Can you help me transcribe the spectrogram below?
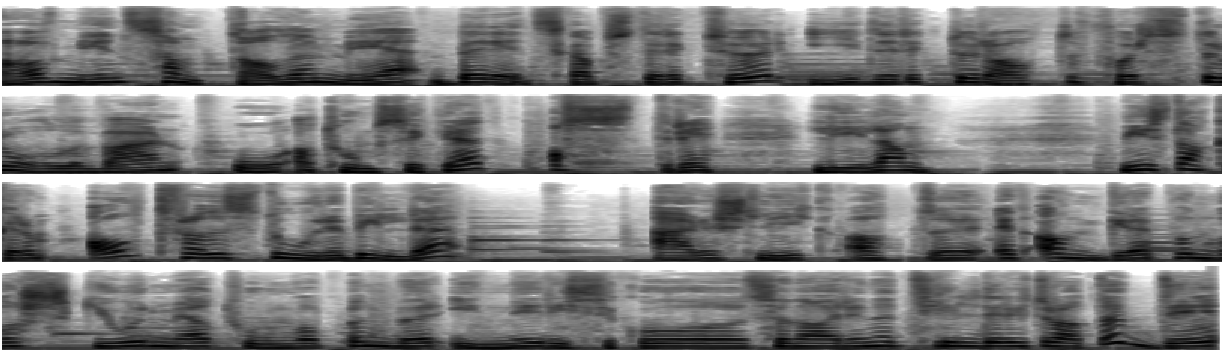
av min samtale med beredskapsdirektør i Direktoratet for strålevern og atomsikkerhet, Astrid Liland. Vi snakker om alt fra det store bildet. Er det slik at eh, et angrep på norsk jord med atomvåpen bør inn i risikoscenarioene til direktoratet? Det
